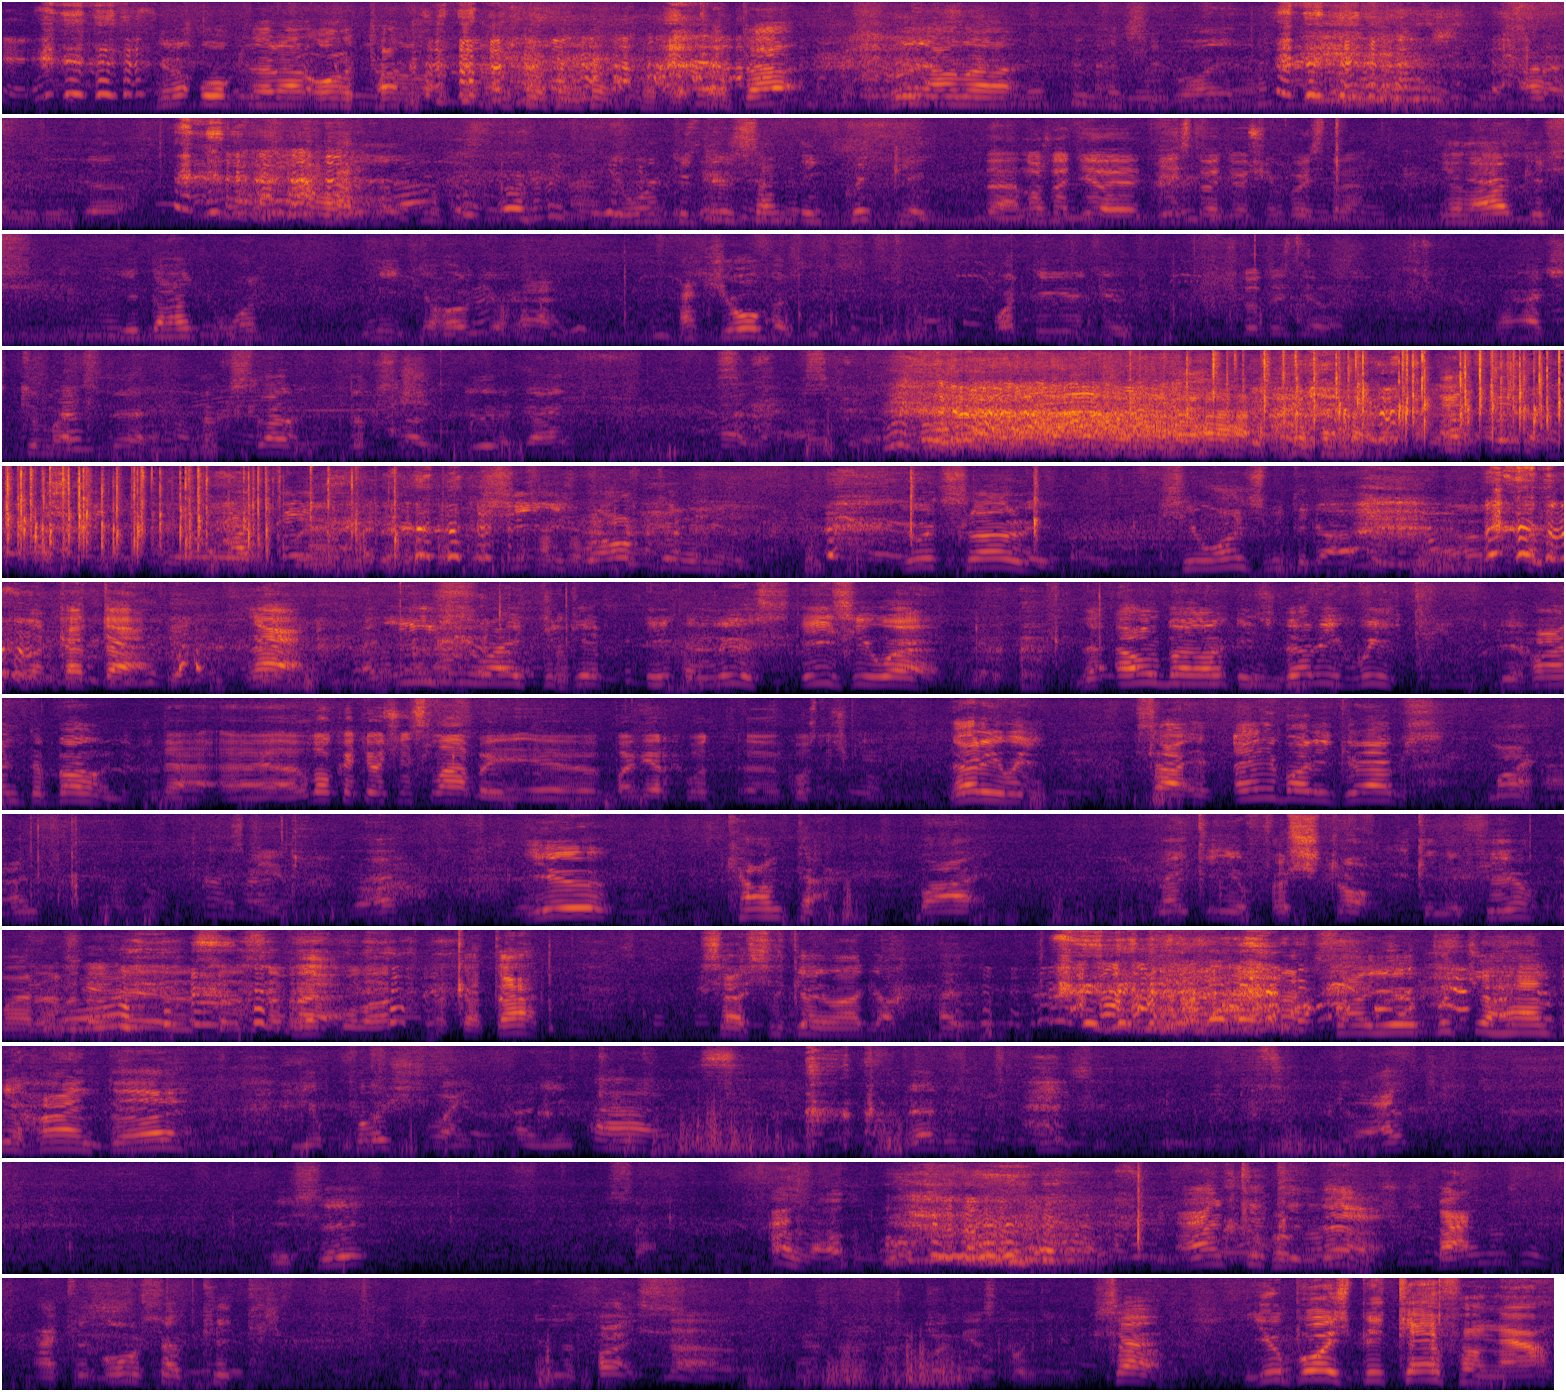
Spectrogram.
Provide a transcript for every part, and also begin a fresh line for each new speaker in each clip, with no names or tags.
Okay.
You're not walking around all the time like that. that, we I'm a fancy boy. I don't need a girl. Oh, you. want to do something quickly,
Да, нужно де- действовать очень быстро.
you know, because you don't want me to hold your hand. That's your business. What do you do?
Что ты сделаешь?
Well, that's too much there. Look slowly. Look slowly. Do it again. think she is welcoming me. Do it slowly. She wants me to go. you know. Look at that. Now, an easy way to get it loose, easy way. The elbow is very weak behind the bone.
Да, э, локоть очень слабый э, поверх вот э, косточки.
Very weak. So if anybody grabs my hand, yeah, you counter by making your fist strong. Can you feel my wrist? yeah. Look at that. So she's going like that. Hey. so you put your hand behind there, you push, and you push. Very easy. Right? You see? So, hello. I'm kicking there, but I can also kick in the face.
Да, в любое место.
So, you boys be careful now.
